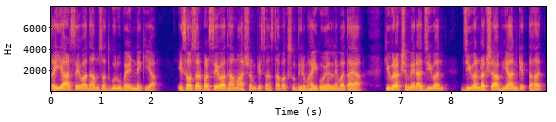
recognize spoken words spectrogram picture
तैयार सेवाधाम सदगुरु बैंड ने किया। इस अवसर पर सेवाधाम आश्रम के संस्थापक सुधीर भाई गोयल ने बताया कि वृक्ष मेरा जीवन जीवन रक्षा अभियान के तहत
